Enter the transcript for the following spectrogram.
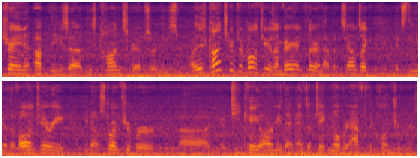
train up these uh, these conscripts or these are these conscripts or volunteers? I'm very unclear on that, but it sounds like it's the you know the voluntary you know stormtrooper uh, you know, TK army that ends up taking over after the clone troopers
